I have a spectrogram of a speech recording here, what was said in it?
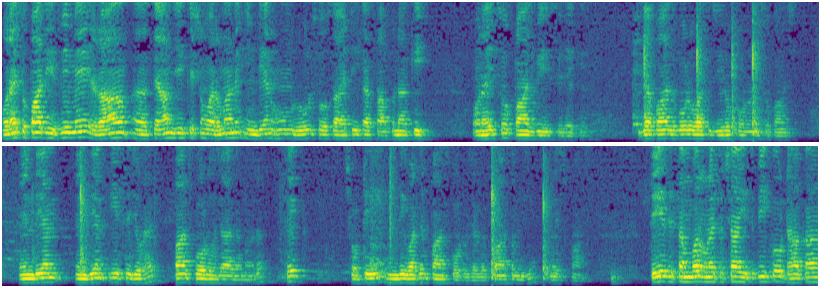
उन्नीस सौ पाँच ईस्वी में राम श्याम जी कृष्ण वर्मा ने इंडियन होम रूल सोसाइटी का स्थापना की। उन्नीस सौ पाँच भी ईस्वी, देखिए। जब पाँच कोड वर्ष ज़ीरो कोड उन्नीस सौ पाँच। इंडियन इंडियन ई से जो है, पाँच कोड हो जाएगा हमारा। ठीक? छोटी हिंदी वर्जन पाँच कोड हो जाएगा। पाँच समझिए, उन्नीस सौ पाँच। तेईस दिसंबर उन्नीस सौ छह ईस्वी को ढाका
